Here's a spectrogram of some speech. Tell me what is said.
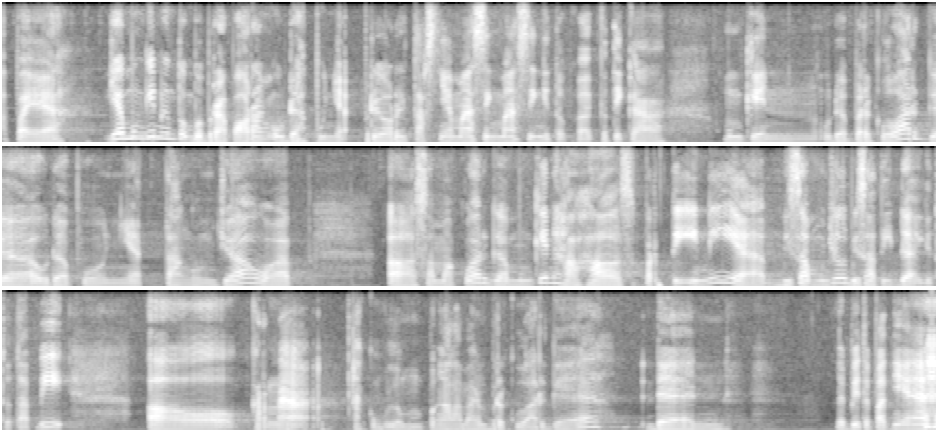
apa ya? Ya mungkin untuk beberapa orang udah punya prioritasnya masing-masing gitu. Ketika mungkin udah berkeluarga, udah punya tanggung jawab uh, sama keluarga, mungkin hal-hal seperti ini ya bisa muncul bisa tidak gitu. Tapi uh, karena aku belum pengalaman berkeluarga dan lebih tepatnya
